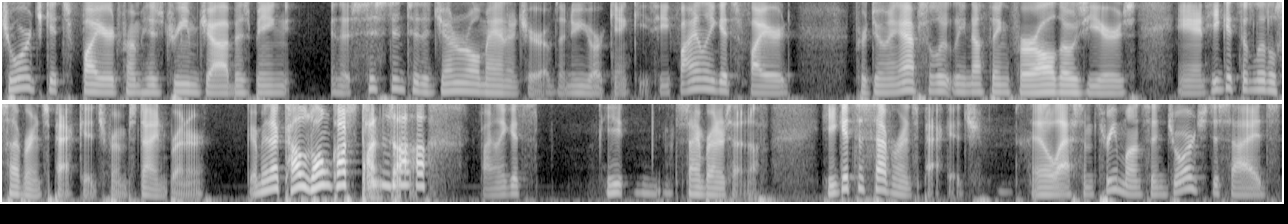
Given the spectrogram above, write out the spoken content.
George gets fired from his dream job as being an assistant to the general manager of the New York Yankees. He finally gets fired for doing absolutely nothing for all those years, and he gets a little severance package from Steinbrenner. Give me that calzone Costanza! Finally gets he Steinbrenner's had enough. He gets a severance package. It'll last him three months, and George decides,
